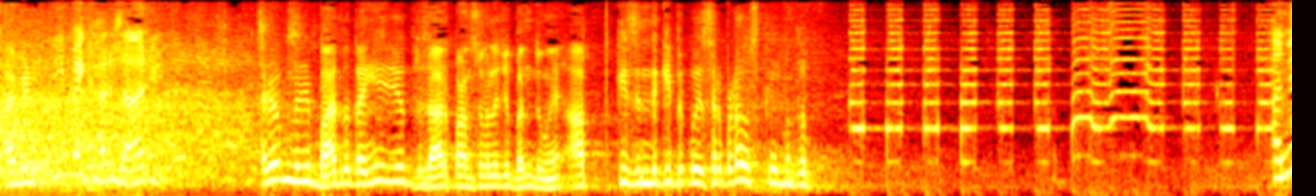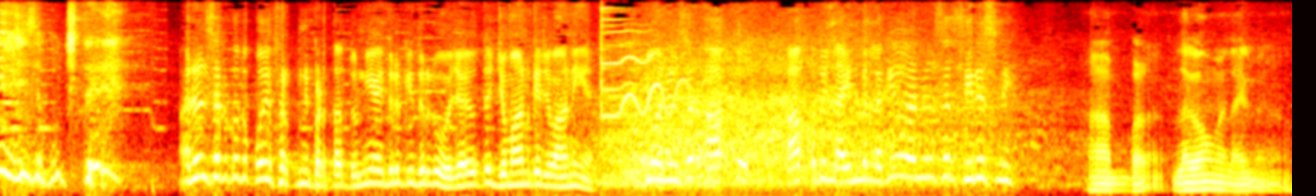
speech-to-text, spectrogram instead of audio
आई मीन नहीं मैं घर जा रही हूँ। अरे मुझे बात बताइए ये हज़ार पाँच सौ वाले जो बंद हुए हैं आपकी ज़िंदगी पे कोई असर पड़ा उसके मतलब? अनिल जी से पूछते हैं। अनिल सर को तो कोई फ़र्क नहीं पड़ता दुनिया इधर की इधर की हो जाए तो जवान के जवान ही है। क्यों अनिल सर आप तो आप कभी लाइन में लगे हो अनिल सर सीरियसली? हाँ लगा हूँ मैं लाइन में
